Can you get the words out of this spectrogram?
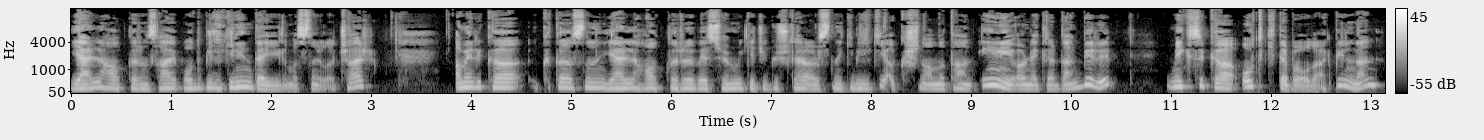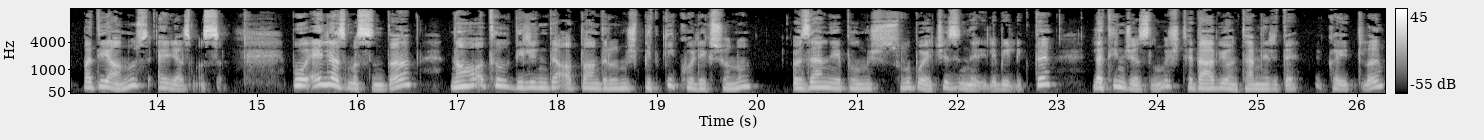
yerli halkların sahip olduğu bilginin de yayılmasına yol açar. Amerika kıtasının yerli halkları ve sömürgeci güçler arasındaki bilgi akışını anlatan en iyi örneklerden biri Meksika Ot kitabı olarak bilinen Badianus el yazması. Bu el yazmasında Nahuatl dilinde adlandırılmış bitki koleksiyonun özenle yapılmış sulu boya çizimleriyle birlikte Latince yazılmış tedavi yöntemleri de kayıtlı.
